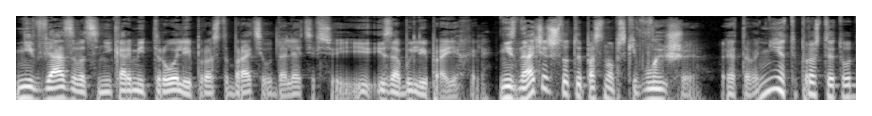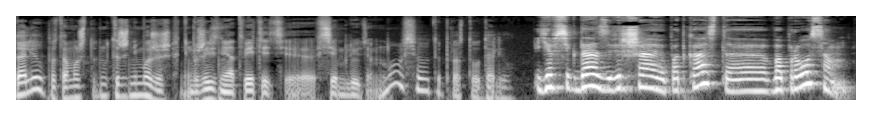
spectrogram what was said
не ввязываться, не кормить троллей, просто брать и удалять, и все, и, и забыли, и проехали. Не значит, что ты по-снопски выше этого. Нет, ты просто это удалил, потому что ну, ты же не можешь в жизни ответить э, всем людям. Ну, все, ты просто удалил. Я всегда завершаю подкаст э, вопросом.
